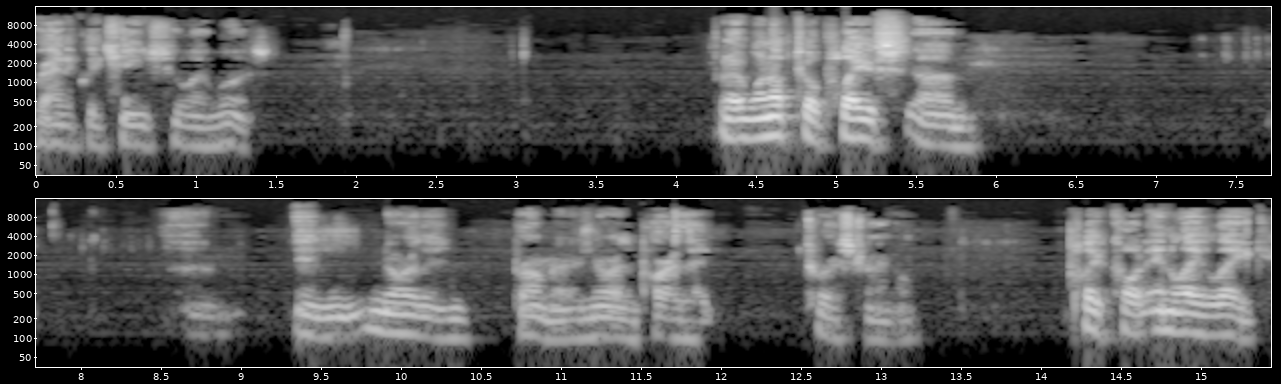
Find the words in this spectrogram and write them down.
radically changed who I was. But I went up to a place um, um, in northern Burma, northern part of that tourist triangle, a place called Inle Lake.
